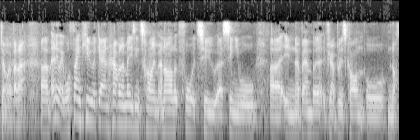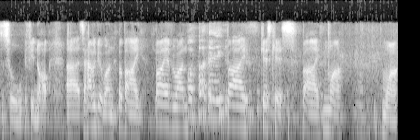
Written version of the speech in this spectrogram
don't worry about that. Um, anyway, well, thank you again. Have an amazing time, and I'll look forward to uh, seeing you all uh, in November if you're at BlizzCon, or not at all if you're not. Uh, so have a good one. Bye bye. Bye everyone. Bye. Bye. Kiss kiss. Bye. Mwah. Mwah.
